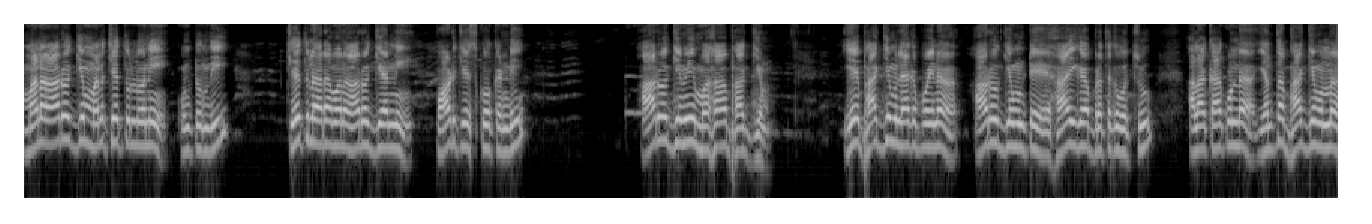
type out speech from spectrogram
మన ఆరోగ్యం మన చేతుల్లోనే ఉంటుంది. చేతులారా మన ఆరోగ్యాన్ని పాడు చేసుకోకండి. ఆరోగ్యమే మహాభాగ్యం. ఏ భాగ్యం లేకపోయినా ఆరోగ్యం ఉంటే హాయిగా బ్రతకవచ్చు. అలా కాకుండా ఎంత భాగ్యం ఉన్నా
